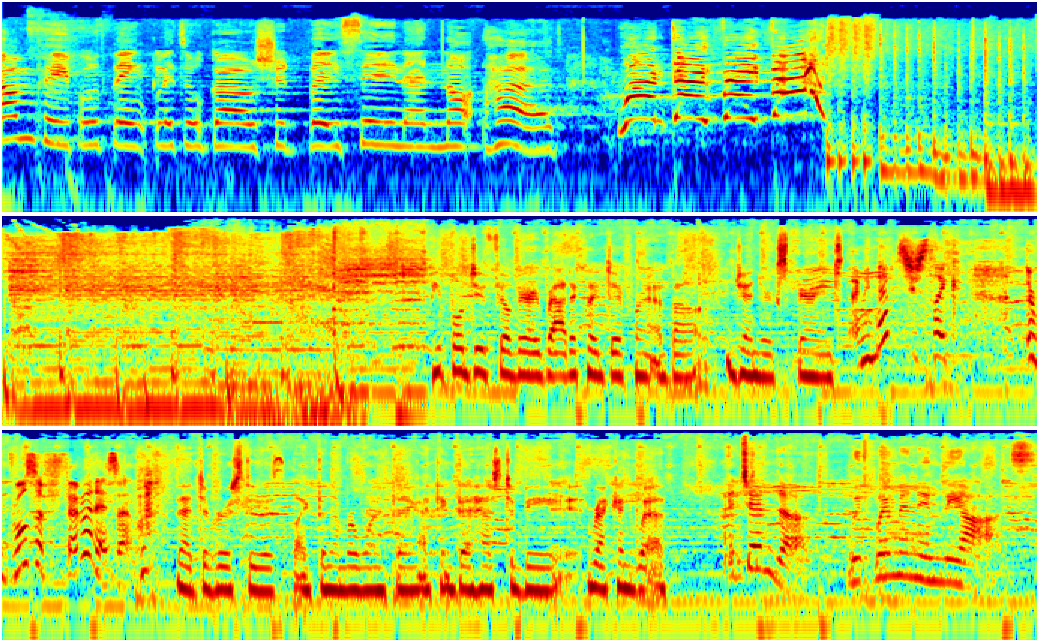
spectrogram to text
Some people think little girls should be seen and not heard. One, two, three, four! People do feel very radically different about gender experience. I mean, that's just like the rules of feminism. That diversity is like the number one thing I think that has to be reckoned with. Agenda with women in the arts.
